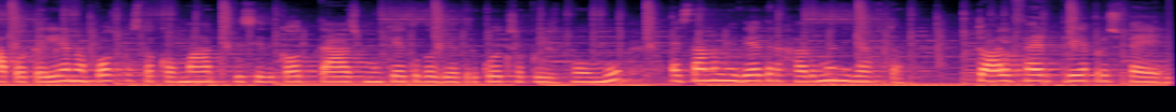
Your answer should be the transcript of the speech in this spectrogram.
αποτελεί ένα απόσπαστο κομμάτι της ειδικότητάς μου και του δοντιατρικού εξοπλισμού μου, αισθάνομαι ιδιαίτερα χαρούμενη γι' αυτό. Το AR3 προσφέρει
